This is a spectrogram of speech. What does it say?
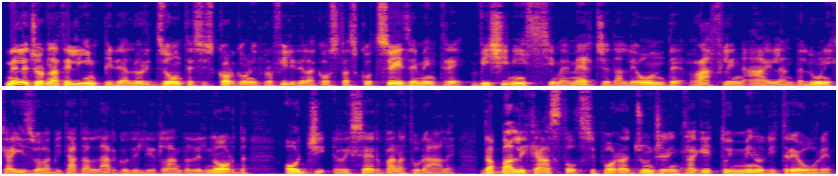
Nelle giornate limpide all'orizzonte si scorgono i profili della costa scozzese, mentre vicinissima emerge dalle onde Rafflin Island, l'unica isola abitata al largo dell'Irlanda del Nord, oggi riserva naturale. Da Ballycastle si può raggiungere in traghetto in meno di tre ore.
